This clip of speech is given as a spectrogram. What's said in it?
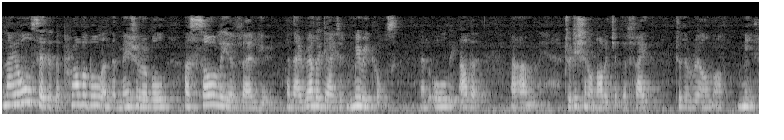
And they all said that the probable and the measurable are solely of value, and they relegated miracles and all the other um, traditional knowledge of the faith to the realm of myth.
